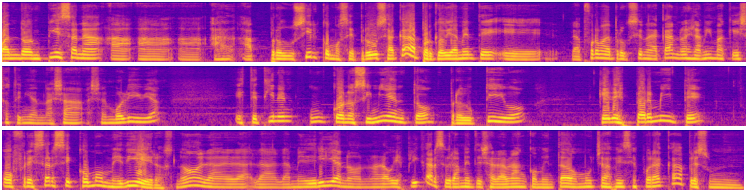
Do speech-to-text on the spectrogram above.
cuando empiezan a, producir como se produce acá, porque obviamente eh, la forma de producción de acá no es la misma que ellos tenían allá, en Bolivia, este, tienen un conocimiento productivo que les permite ofrecerse como medieros, ¿no? La, la- no la voy a explicar, seguramente ya la habrán comentado muchas veces por acá, pero es un,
